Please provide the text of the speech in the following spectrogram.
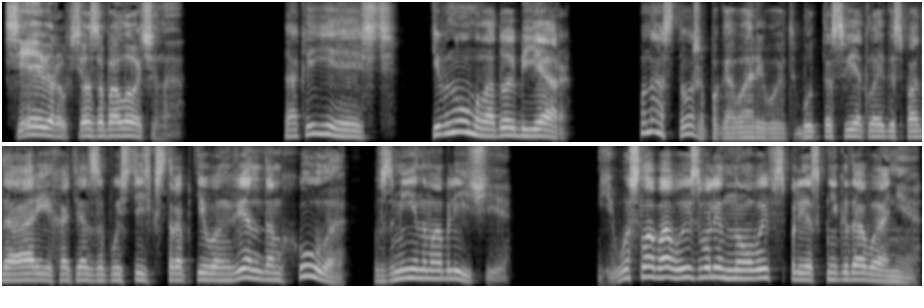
К северу все заболочено». «Так и есть». Кивнул молодой Бияр. У нас тоже поговаривают, будто светлые господа Арии хотят запустить к строптивым вендам хула в змеином обличье. Его слова вызвали новый всплеск негодования.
